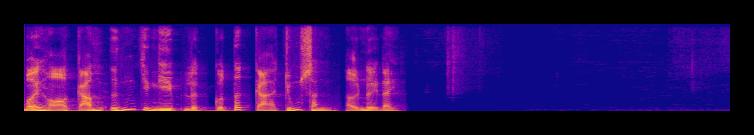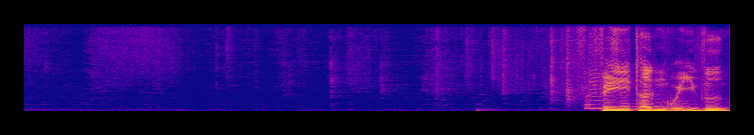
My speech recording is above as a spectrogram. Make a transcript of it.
Bởi họ cảm ứng với nghiệp lực của tất cả chúng sanh ở nơi đây. Phi thân quỷ vương.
